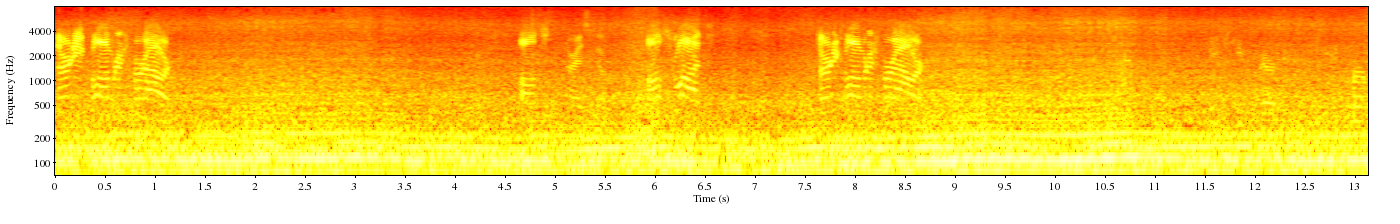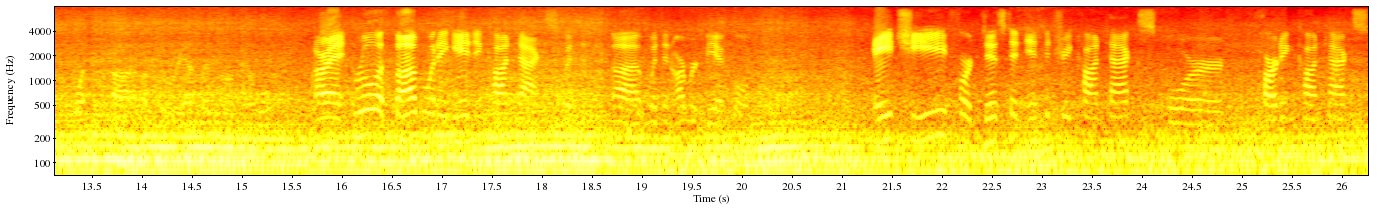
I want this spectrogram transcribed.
30 kilometers per hour. All, Alright, let's go. all squads. 30 kilometers per hour. HQ American. Confirm what uh, auxiliary assets are available. Alright, rule of thumb when engaging contacts with uh, with an armored vehicle. HE for distant infantry contacts or parting contacts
